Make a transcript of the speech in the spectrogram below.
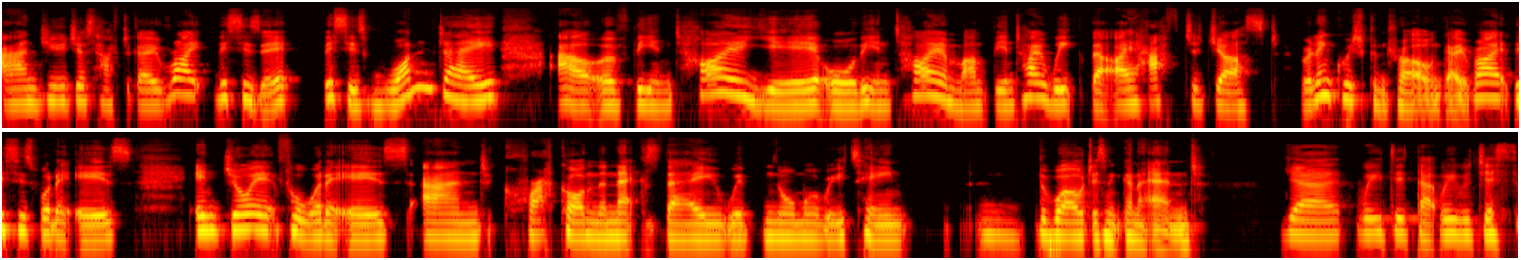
and you just have to go right. This is it this is one day out of the entire year or the entire month, the entire week that I have to just relinquish control and go, right, this is what it is. Enjoy it for what it is and crack on the next day with normal routine. The world isn't going to end. Yeah, we did that. We were just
